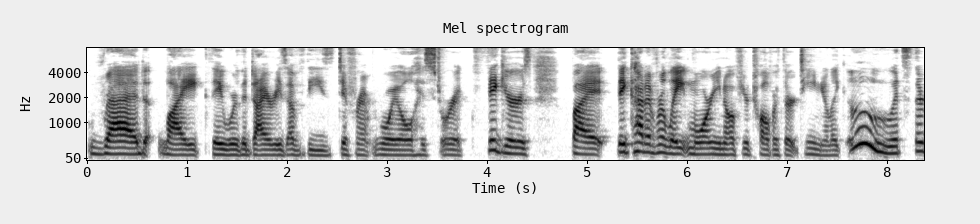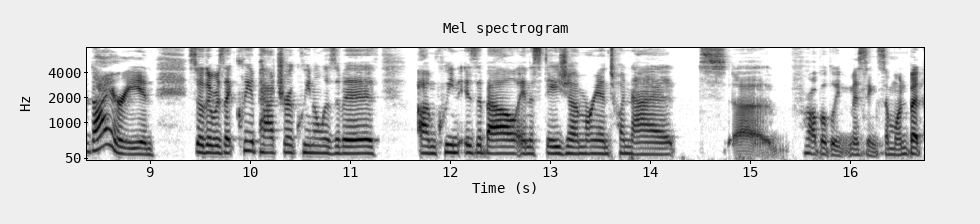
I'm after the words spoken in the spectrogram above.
read like they were the diaries of these different royal historic figures but they kind of relate more you know if you're 12 or 13 you're like ooh it's their diary and so there was like cleopatra queen elizabeth um, queen isabel anastasia marie antoinette uh, probably missing someone, but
